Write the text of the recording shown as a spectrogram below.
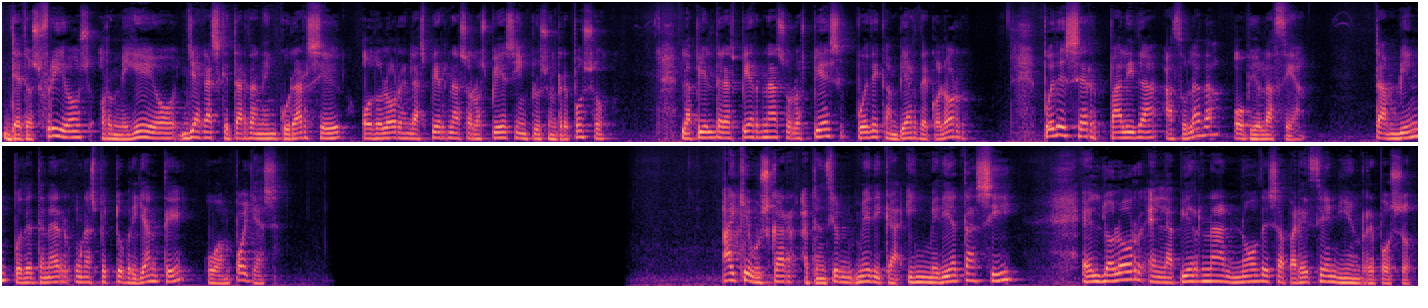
Dedos fríos, hormigueo, llagas que tardan en curarse o dolor en las piernas o los pies incluso en reposo. La piel de las piernas o los pies puede cambiar de color. Puede ser pálida, azulada o violácea. También puede tener un aspecto brillante o ampollas. Hay que buscar atención médica inmediata si el dolor en la pierna no desaparece ni en reposo.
